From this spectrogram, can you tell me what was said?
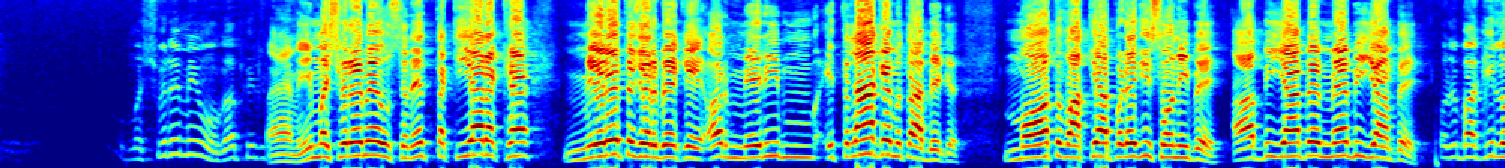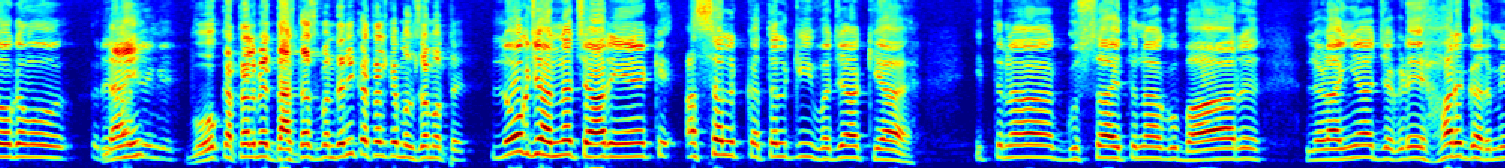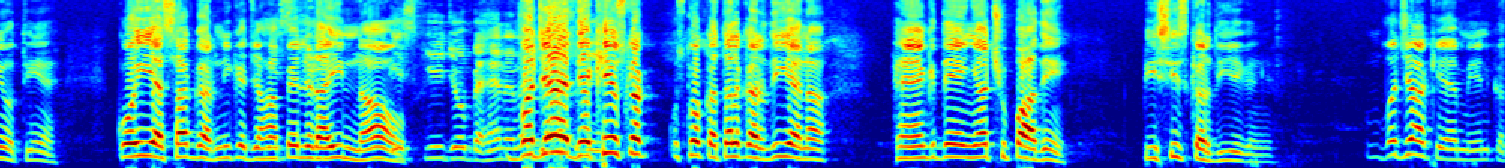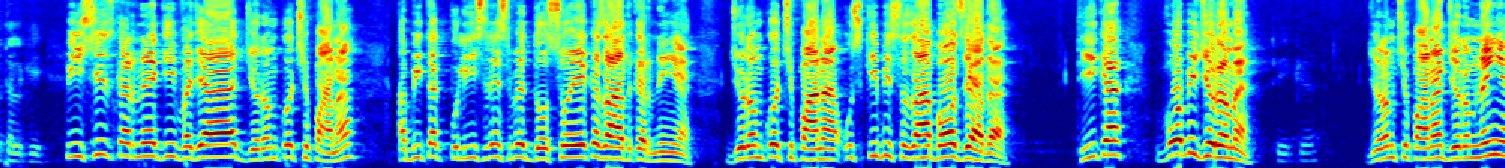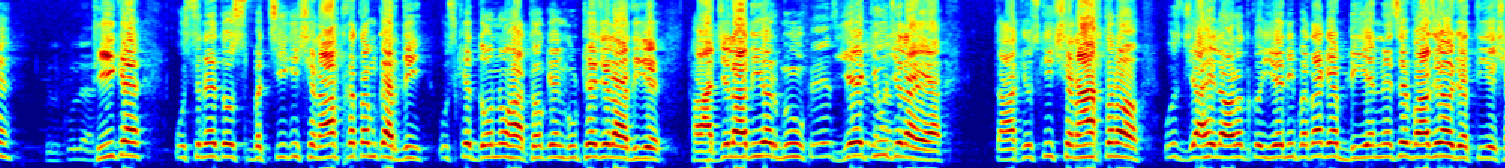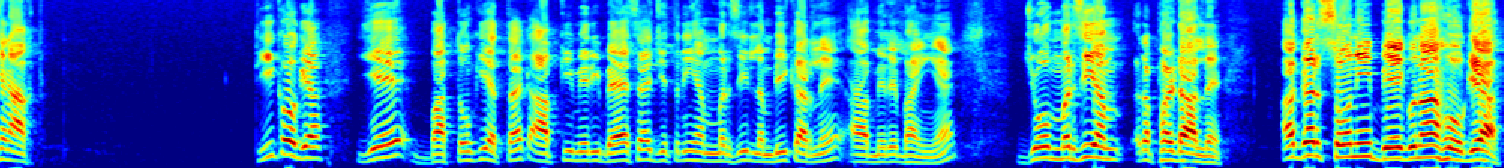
मशवरे में होगा फिर। एवं मशवरे में उसने तकिया रखा है मेरे तजर्बे के और मेरी इतला के मुताबिक। मौत वाकया पड़ेगी सोनी पे। आप भी यहाँ पे मैं भी यहाँ पे। और बाकी लोग हैं वो नहीं वो कत्ल में दस दस बंदे नहीं कत्ल के मुलजम होते। लोग जानना चाह रहे हैं कि असल कत्ल की वजह क्या है। इतना गुस्सा इतना गुबार लड़ाइयाँ झगड़े हर घर में होती हैं। कोई ऐसा घर नहीं कि जहाँ पे लड़ाई ना हो। इसकी जो बहन है वजह देखें उसका उसको कत्ल कर दिया है ना फेंक दें या छुपा दें पीसीस कर दिए गए हैं। वजह क्या है मेन कत्ल की? पीसीस करने की वजह जुर्म को छुपाना अभी तक पुलिस ने इसमें 201 आज़ाद करनी है। जुर्म को छुपाना उसकी भी सज़ा बहुत ज़्यादा है। ठीक है? वो भी जुर्म है। ठीक है। जुर्म छुपाना जुर्म नहीं है। है। ठीक है? उसने तो उस बच्ची की शनाख्त खत्म कर दी। उसके दोनों हाथों के अंगूठे जला दिए हाथ जला दिए और मुँह। ये क्यों जलाया? ताकि उसकी शनाख्त ना हो। उस जाहिल औरत को यह नहीं पता कि अब डीएनए से वाजे हो जाती है शनाख्त। ठीक हो गया? ये बातों की हद तक आपकी मेरी बहस है जितनी हम मर्ज़ी लंबी कर लें आप मेरे भाई हैं। जो मर्ज़ी हम रफड़ डाल लें। अगर सोनी बेगुनाह हो गया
